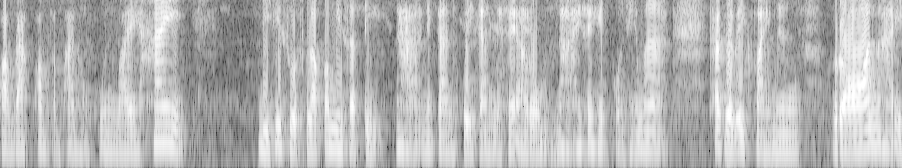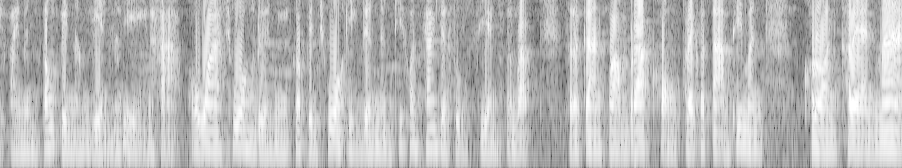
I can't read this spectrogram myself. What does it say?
ความรักความสัมพันธ์ของคุณไว้ให้ ดีที่สุดแล้วก็มีสตินะคะในการคุยกันอย่าใช้อารมณ์นะคะให้ใช้เหตุผลให้มาก ถ้าเกิดอีกฝ่ายหนึ่งร้อนนะคะอีกฝ่ายหนึ่งต้องเป็นน้ำเย็นนั่นเองนะคะ เพราะว่าช่วงเดือนนี้ก็เป็นช่วงอีกเดือนหนึ่งที่ค่อนข้างจะสุ่มเสี่ยงสำหรับสถานการณ์ความรักของใครก็ตามที่มันคลอนแคลนมาก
